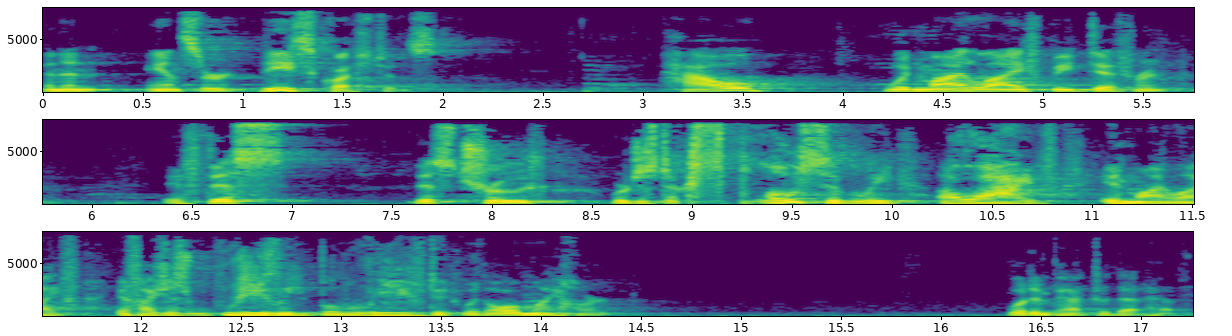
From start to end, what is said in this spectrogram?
and then answer these questions. How would my life be different if this, this truth were just explosively alive in my life? If I just really believed it with all my heart? What impact would that have?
